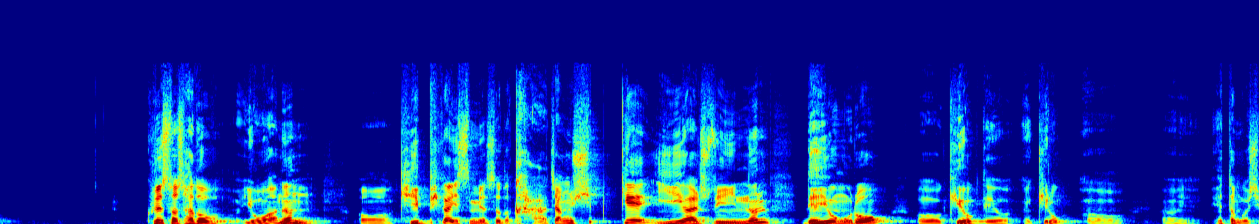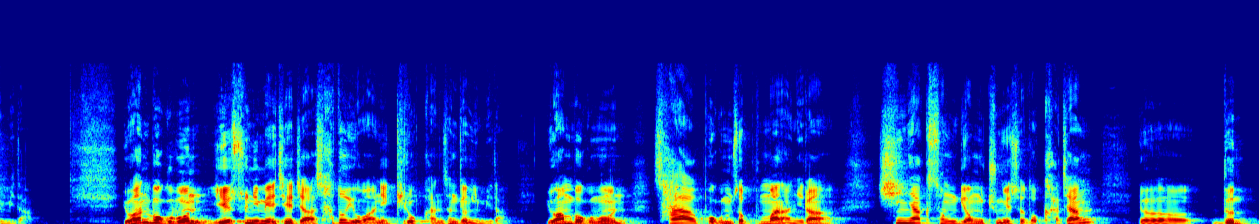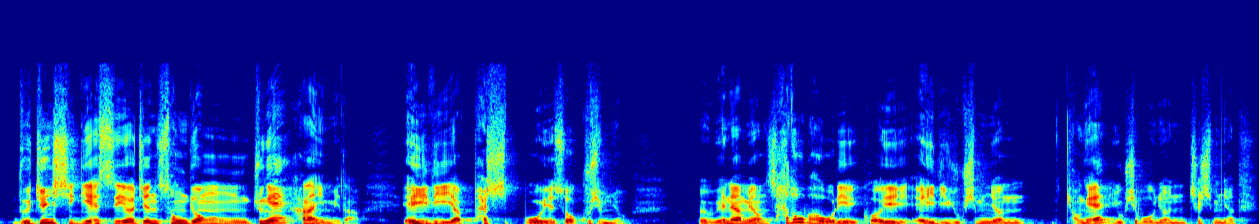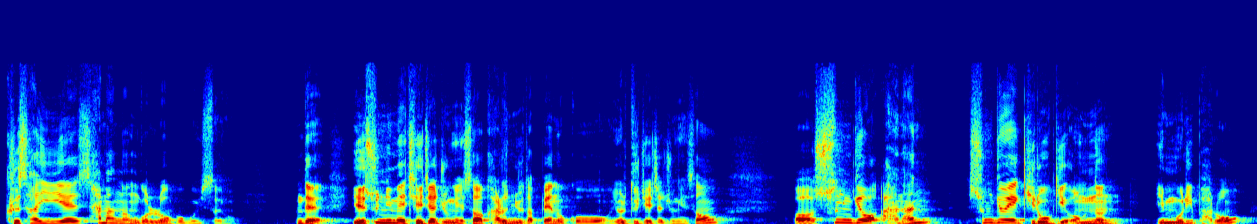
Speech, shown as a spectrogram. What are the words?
그래서 사도 요한은 어, 깊이가 있으면서도 가장 쉽게 이해할 수 있는 내용으로 어, 기록되어 기록 어, 어, 했던 것입니다. 요한복음은 예수님의 제자 사도 요한이 기록한 성경입니다. 요한복음은 사복음서뿐만 아니라 신약 성경 중에서도 가장 어, 늦, 늦은 시기에 쓰여진 성경 중에 하나입니다. AD 약 85에서 96. 왜냐하면 사도 바울이 거의 AD 60년 경에 65년, 70년 그 사이에 사망한 걸로 보고 있어요. 근데 예수님의 제자 중에서 가룟 유다 빼놓고 열두 제자 중에서 어, 순교 안 한 순교의 기록이 없는 인물이 바로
